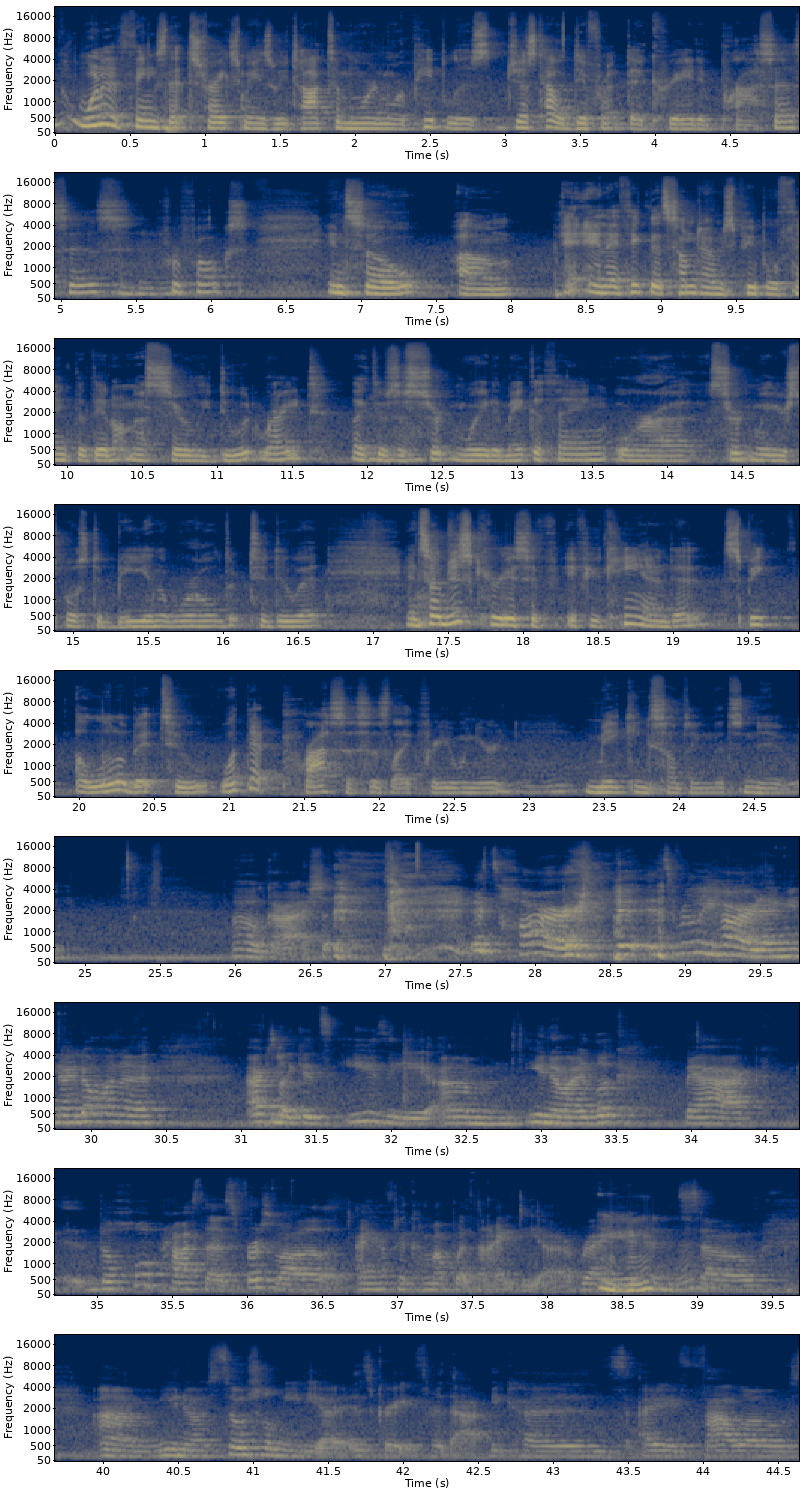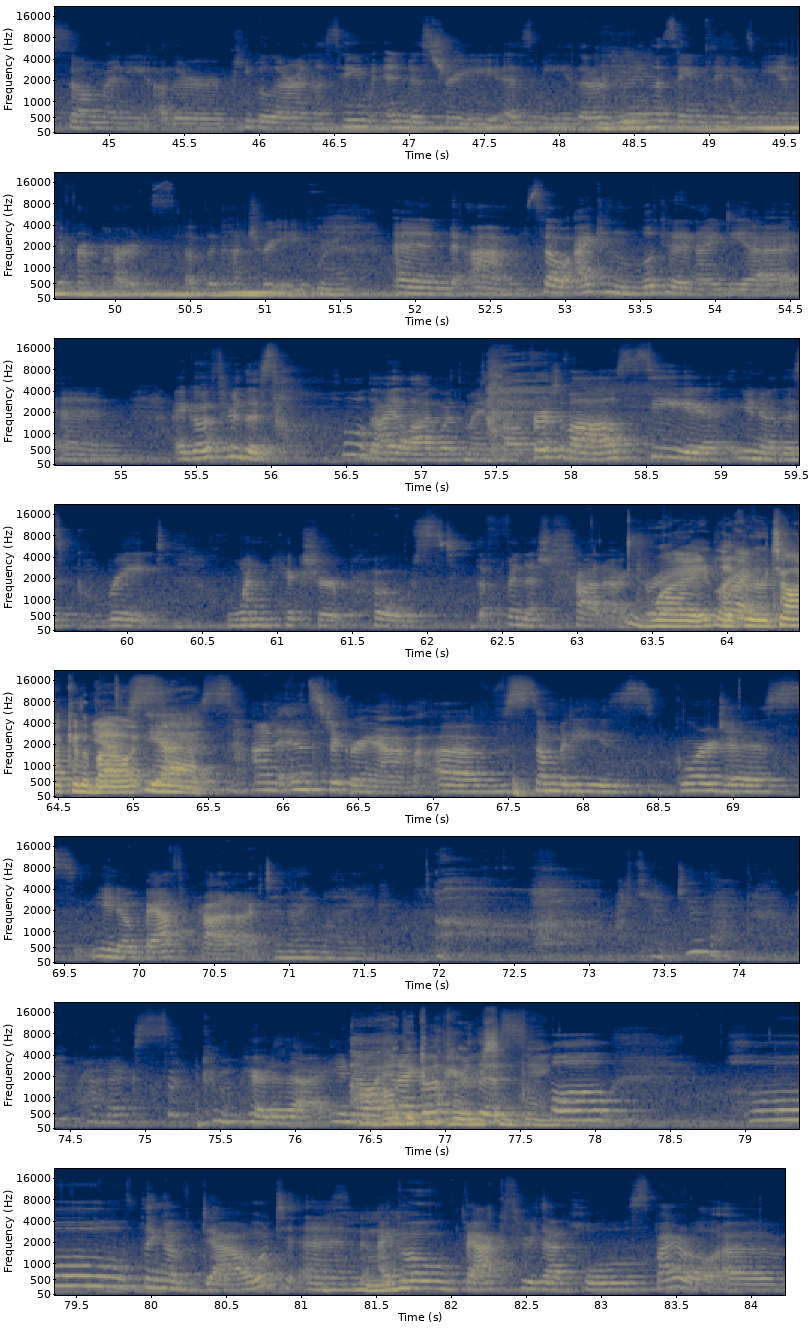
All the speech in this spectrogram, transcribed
mm-hmm. one of the things that strikes me as we talk to more and more people is just how different the creative process is mm-hmm. for folks and so um, and I think that sometimes people think that they don't necessarily do it right. Like there's a mm-hmm. certain way to make a thing or a certain way you're supposed to be in the world to do it. And so I'm just curious if, if you can to speak a little bit to what that process is like for you when you're mm-hmm. making something that's new. Oh gosh, it's hard. it's really hard. I mean, I don't want to act like it's easy. Um, you know, I look back the whole process, first of all, I have to come up with an idea, right? Mm-hmm. And so, um, you know, social media is great for that because I follow so many other people that are in the same industry as me, that are mm-hmm. doing the same thing as me in different parts of the country. Right. And um, so I can look at an idea and I go through this whole dialogue with myself. First of all, I'll see, you know, this great one picture post the finished product. Right, right like right. we were talking about. Yes, yeah. Yes, on Instagram of somebody's gorgeous, you know, bath product, and I'm like, oh, I can't do that. My products suck compared to that, you know. Oh, and I go through this thing. whole whole thing of doubt, and mm-hmm. I go back through that whole spiral of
